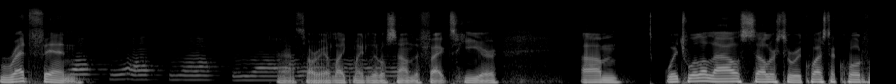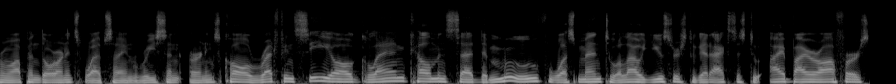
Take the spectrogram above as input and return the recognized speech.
Redfin. Uh, sorry, I like my little sound effects here. Um, which will allow sellers to request a quote from Opendoor on its website. In recent earnings call, Redfin CEO Glenn Kelman said the move was meant to allow users to get access to iBuyer offers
